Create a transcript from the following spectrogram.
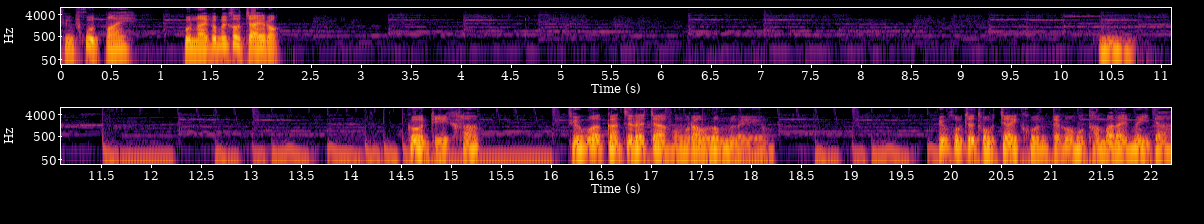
ถือพูดไปผู้นายก็ไม่เข้าใจหรอก อืม ก็ดีครับ ถือว่าการเจรจาของเราล้มเหลว ถึงผมจะถูกใจคุณแต่ก็คงทำอะไรไม่ได้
